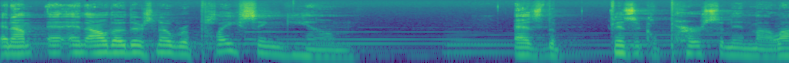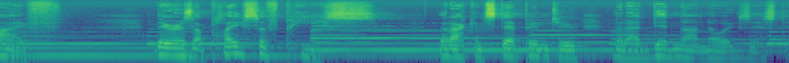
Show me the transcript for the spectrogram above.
And, I'm, and although there's no replacing him as the physical person in my life, there is a place of peace that I can step into that I did not know existed.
